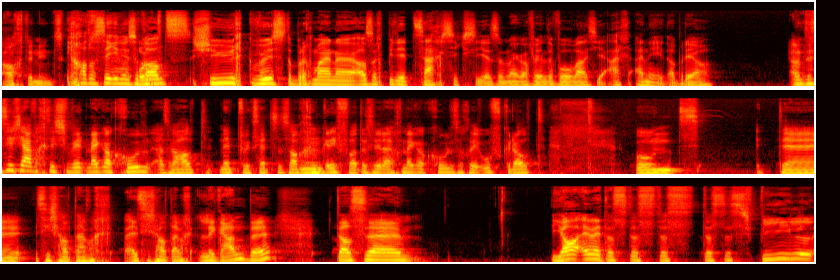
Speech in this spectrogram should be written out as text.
98. Ich habe das irgendwie so Und ganz scheu gewusst, aber ich meine, also ich bin jetzt 60 gewesen, also mega viel davon weiß ich eigentlich auch nicht, aber ja. Und es ist einfach, das wird mega cool, also halt, Netflix hat so Sachen mm. im Griff, oder? Es wird einfach mega cool, so ein bisschen aufgerollt. Und der, es ist halt einfach, es ist halt einfach Legende, dass äh, ja eben, dass, dass, dass, dass das Spiel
